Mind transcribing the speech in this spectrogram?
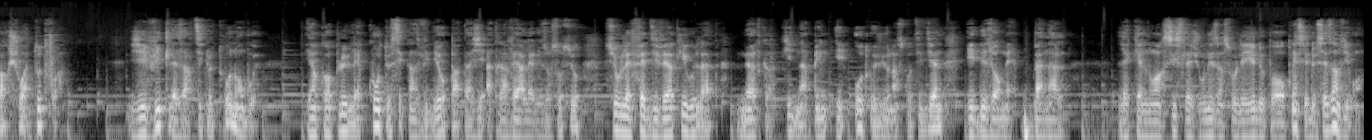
Par choix toutefois, j'évite les articles trop nombreux et encore plus les courtes séquences vidéo partagées à travers les réseaux sociaux sur les faits divers qui relatent meurtres, kidnappings et autres violences quotidiennes et désormais banales lesquels noircissent les journées ensoleillées de Port-au-Prince et de ses environs.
